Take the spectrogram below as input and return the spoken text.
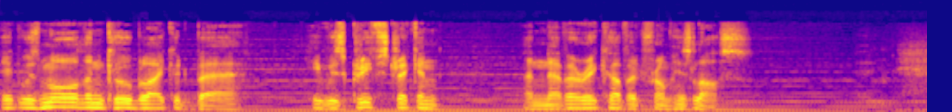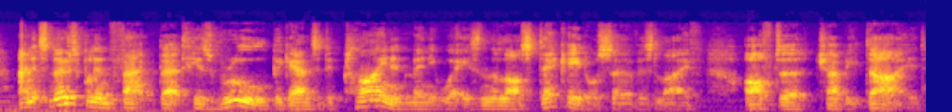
It was more than Kublai could bear. He was grief-stricken and never recovered from his loss. And it's notable, in fact, that his rule began to decline in many ways in the last decade or so of his life after Chabi died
